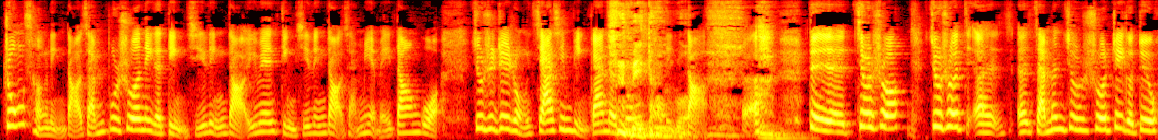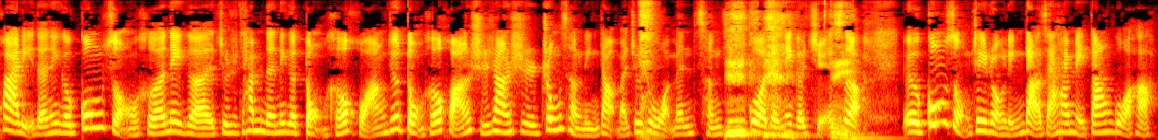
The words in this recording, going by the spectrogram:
中层领导，咱们不说那个顶级领导，因为顶级领导咱们也没当过，就是这种夹心饼干的 中层领导，呃，对对，就是说就是说呃呃，咱们就是说这个对话里的那个龚总和那个就是他们的那个董和黄，就董和黄实际上是中层领导嘛，就是我们曾经过的那个角色。呃，龚总这种领导咱还没当过哈，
